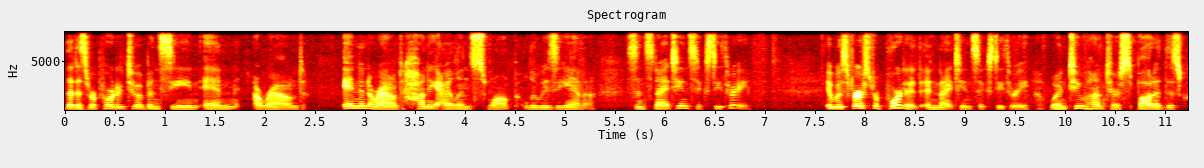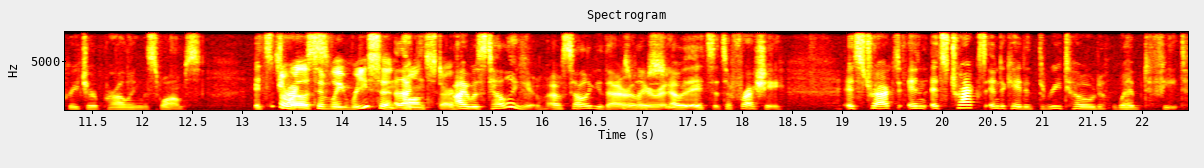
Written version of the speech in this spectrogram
that is reported to have been seen in around in and around Honey Island Swamp, Louisiana, since 1963. It was first reported in 1963 when two hunters spotted this creature prowling the swamps. Its It's a relatively recent I- monster. I was telling you. I was telling you that pretty earlier. Oh, It's it's a freshie. Its tracked in its tracks indicated three-toed webbed feet.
